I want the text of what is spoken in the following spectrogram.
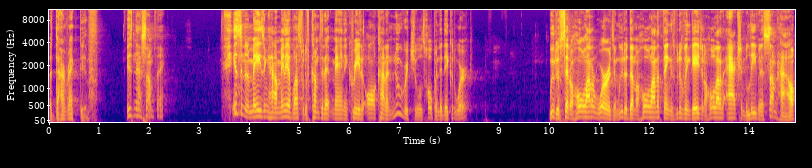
a directive. Isn't that something? Isn't it amazing how many of us would have come to that man and created all kind of new rituals hoping that they could work? We would have said a whole lot of words and we would have done a whole lot of things. We would have engaged in a whole lot of action, believing that somehow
